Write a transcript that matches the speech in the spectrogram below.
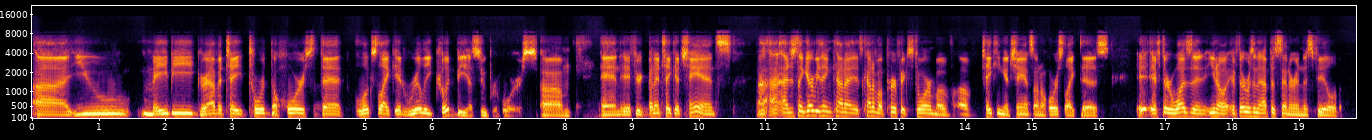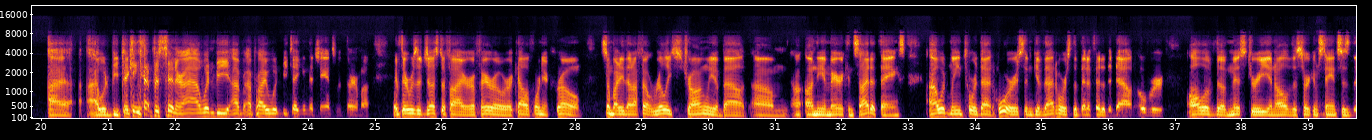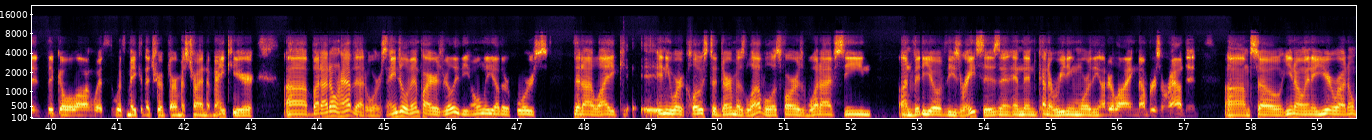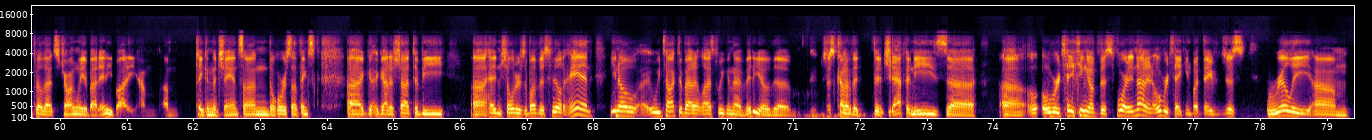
uh, you maybe gravitate toward the horse that looks like it really could be a super horse. Um, and if you're going to take a chance, I, I just think everything kind of it's kind of a perfect storm of of taking a chance on a horse like this. If there wasn't, you know, if there was an epicenter in this field, I I would be picking Epicenter. I wouldn't be. I, I, probably wouldn't be taking the chance with Derma. If there was a Justifier, a Pharoah, or a California Chrome, somebody that I felt really strongly about um, on the American side of things, I would lean toward that horse and give that horse the benefit of the doubt over all of the mystery and all of the circumstances that, that go along with with making the trip Derma's trying to make here. Uh, but I don't have that horse. Angel of Empire is really the only other horse that I like anywhere close to Derma's level as far as what I've seen on video of these races and, and then kind of reading more of the underlying numbers around it. Um, so, you know, in a year where I don't feel that strongly about anybody, I'm, I'm taking the chance on the horse I think's uh, got a shot to be uh, head and shoulders above this field. And, you know, we talked about it last week in that video, the just kind of the, the Japanese, uh, uh, overtaking of the sport, and not an overtaking, but they've just really, um,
